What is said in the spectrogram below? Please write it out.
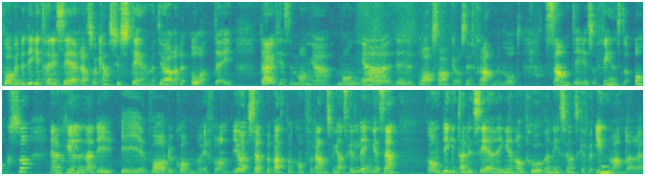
Får vi det digitaliserat så kan systemet göra det åt dig. Där finns det många, många eh, bra saker att se fram emot. Samtidigt så finns det också en skillnad i, i var du kommer ifrån. Jag har till exempel varit på en konferens för ganska länge sedan om digitaliseringen av proven i svenska för invandrare.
